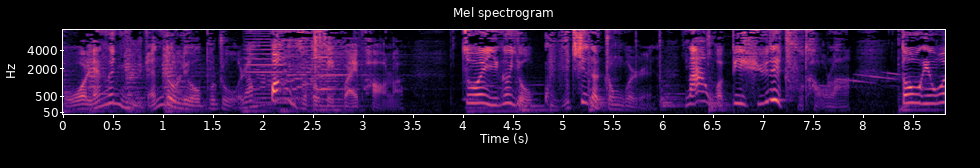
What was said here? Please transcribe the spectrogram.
国连个女人都留不住，让棒子都给拐跑了。作为一个有骨气的中国人，那我必须得出头了。都给我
